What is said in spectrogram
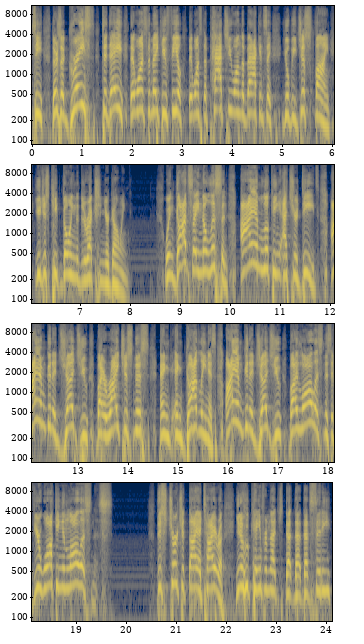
See, there's a grace today that wants to make you feel, that wants to pat you on the back and say, you'll be just fine. You just keep going the direction you're going. When God's saying, no, listen, I am looking at your deeds. I am going to judge you by righteousness and, and godliness. I am going to judge you by lawlessness if you're walking in lawlessness. This church at Thyatira, you know who came from that, that, that, that city?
